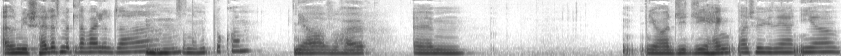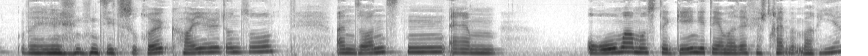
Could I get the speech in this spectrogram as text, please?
Also Michelle ist mittlerweile da. Mhm. Hast du noch mitbekommen? Ja, so halb. Ähm, ja, Gigi hängt natürlich sehr an ihr, will sie zurück, heult und so. Ansonsten, ähm, Roma musste gehen, die hatte ja immer sehr viel Streit mit Maria.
